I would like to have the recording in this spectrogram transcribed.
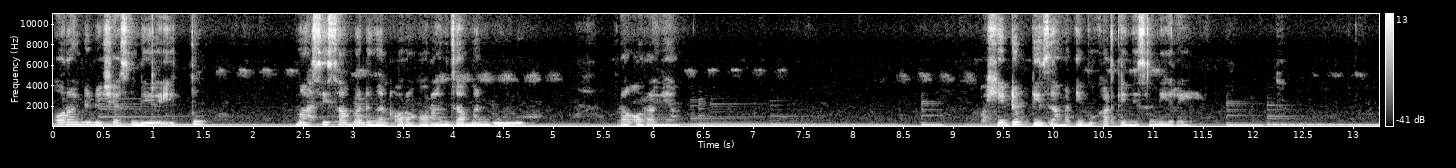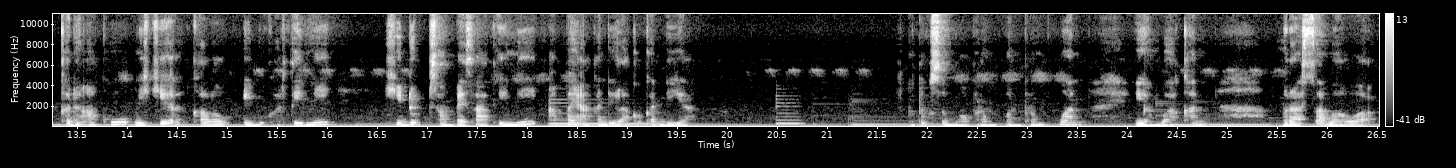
orang Indonesia sendiri itu masih sama dengan orang-orang zaman dulu. Orang-orang yang hidup di zaman Ibu Kartini sendiri. Kadang aku mikir kalau Ibu Kartini hidup sampai saat ini, apa yang akan dilakukan dia? Untuk semua perempuan-perempuan yang bahkan merasa bahwa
